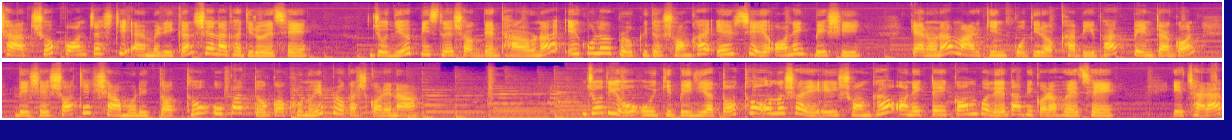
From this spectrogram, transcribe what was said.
সাতশো পঞ্চাশটি আমেরিকান সেনাঘাঁটি রয়েছে। যদিও বিশ্লেষকদের ধারণা এগুলোর প্রকৃত সংখ্যা এর চেয়ে অনেক বেশি। কেননা মার্কিন প্রতিরক্ষা বিভাগ, পেন্টাগন দেশের সঠিক সামরিক তথ্য উপাত্ত কখনোই প্রকাশ করে না। যদিও উইকিপিডিয়া তথ্য অনুসারে এই সংখ্যা অনেকটাই কম বলে দাবি করা হয়েছে। এছাড়া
